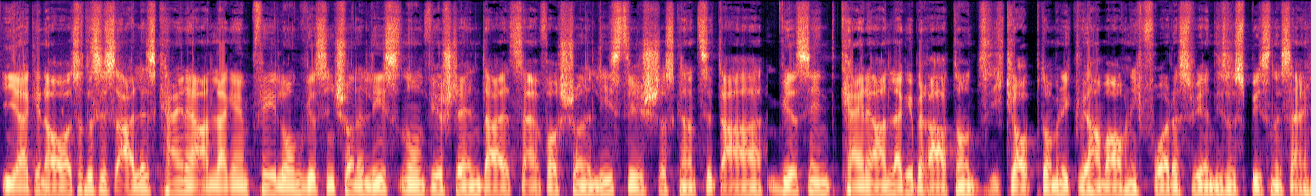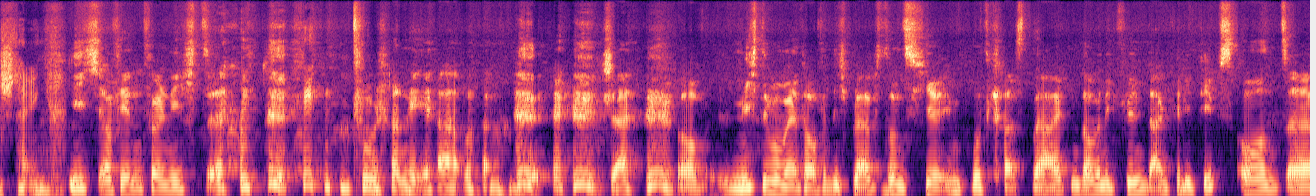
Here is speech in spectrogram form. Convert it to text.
ja, genau. Also das ist alles keine Anlageempfehlung. Wir sind Journalisten und wir stellen da jetzt einfach journalistisch das Ganze dar. Wir sind keine Anlageberater und ich glaube, Dominik, wir haben auch nicht vor, dass wir in dieses Business einsteigen. Ich auf jeden Fall nicht. du schon eher, aber nicht im Moment. Hoffentlich bleibst du uns hier im Podcast behalten. Dominik, vielen Dank für die Tipps und äh,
